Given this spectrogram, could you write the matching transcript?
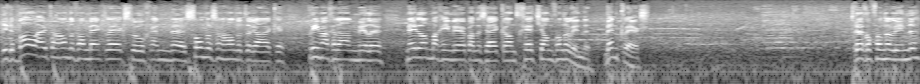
Die de bal uit de handen van Ben Klerk sloeg. En eh, zonder zijn handen te raken. Prima gedaan Miller. Nederland mag inwerpen aan de zijkant. Gertjan van der Linden. Ben Klerks. Terug op Van der Linden.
